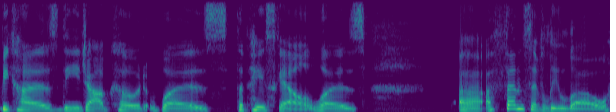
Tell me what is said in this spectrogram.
because the job code was the pay scale was uh, offensively low.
